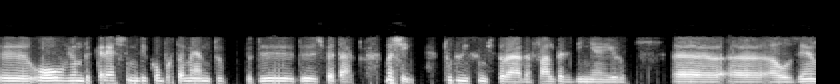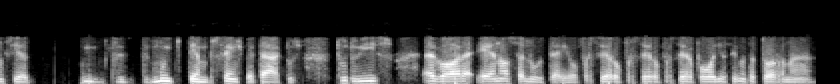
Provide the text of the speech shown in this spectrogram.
uh, houve um decréscimo de comportamento de, de espetáculo. Mas sim, tudo isso misturado, a falta de dinheiro, a, a ausência de, de, muito tempo sem espetáculos, tudo isso agora é a nossa luta, é oferecer, oferecer, oferecer hoje assim não torna,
